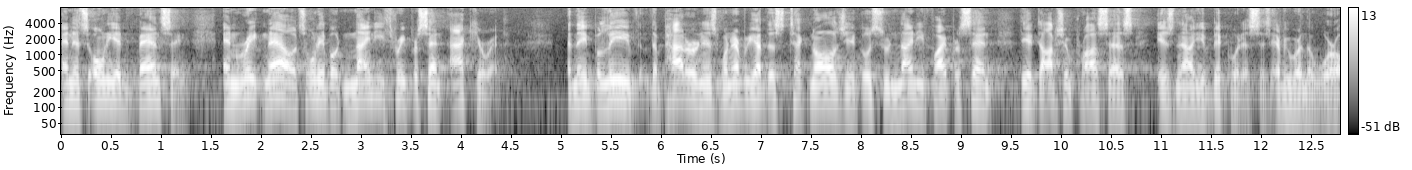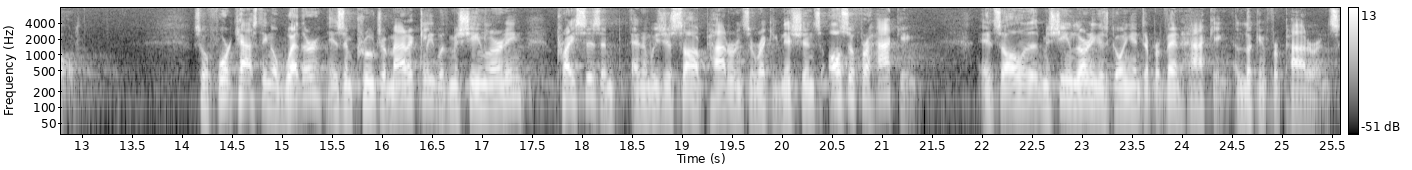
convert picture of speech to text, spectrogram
and it's only advancing. And right now, it's only about 93% accurate. And they believe the pattern is whenever you have this technology, it goes through 95%. The adoption process is now ubiquitous, it's everywhere in the world. So forecasting of weather has improved dramatically with machine learning, prices, and, and we just saw patterns and recognitions. Also for hacking. It's all the machine learning is going in to prevent hacking and looking for patterns.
